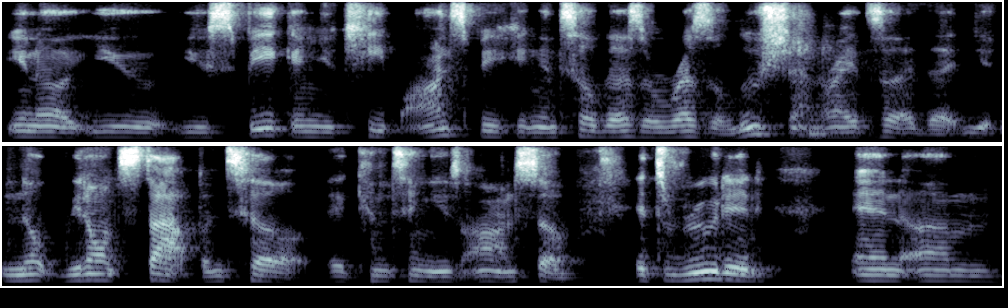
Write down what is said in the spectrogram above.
you know you you speak and you keep on speaking until there's a resolution right? So that you know we don't stop until it continues on. So it's rooted in um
